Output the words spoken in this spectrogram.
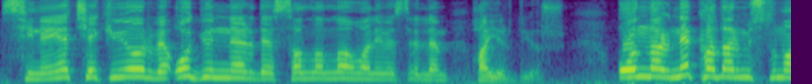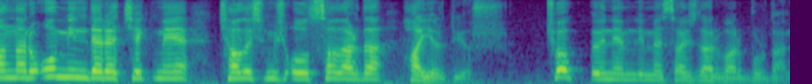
sineye çekiyor ve o günlerde sallallahu aleyhi ve sellem hayır diyor. Onlar ne kadar Müslümanları o mindere çekmeye çalışmış olsalar da hayır diyor. Çok önemli mesajlar var buradan.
